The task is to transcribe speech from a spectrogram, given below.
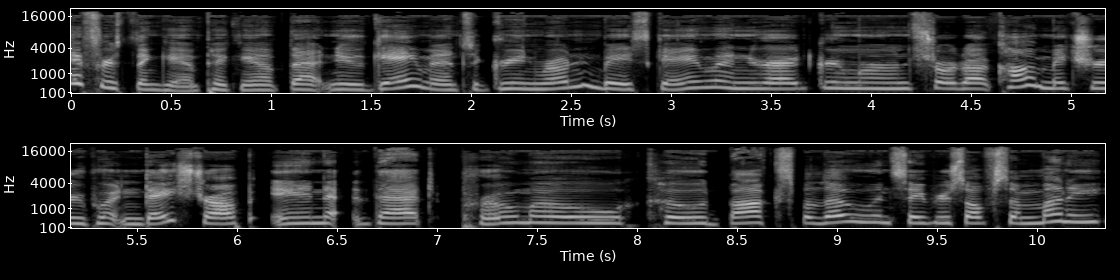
If you're thinking of picking up that new game and it's a Green Ronin based game and you're at greenroninstore.com, make sure you put in Dice Drop in that promo code box below and save yourself some money.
